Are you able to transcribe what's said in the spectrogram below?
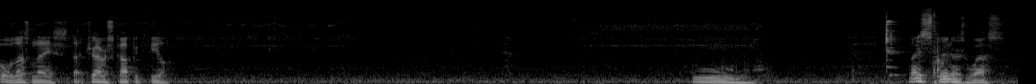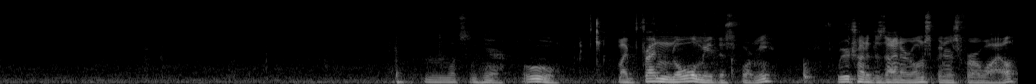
Oh, that's nice, that gyroscopic feel. Ooh. Nice spinners, Wes. What's in here? Ooh, my friend Noel made this for me. We were trying to design our own spinners for a while,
